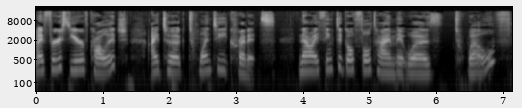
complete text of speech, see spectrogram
my first year of college, I took 20 credits. Now, I think to go full time, it was 12.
